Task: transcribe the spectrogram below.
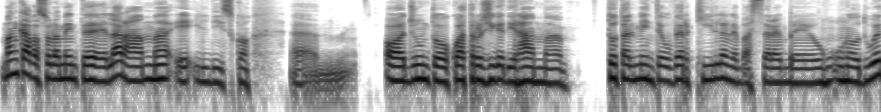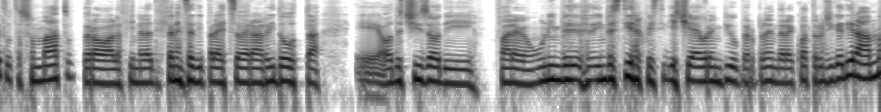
mancava solamente la RAM e il disco. Eh, ho aggiunto 4 GB di RAM totalmente overkill, ne basterebbe uno o due tutto sommato, però alla fine la differenza di prezzo era ridotta e ho deciso di fare un inve- investire questi 10 euro in più per prendere 4 giga di RAM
